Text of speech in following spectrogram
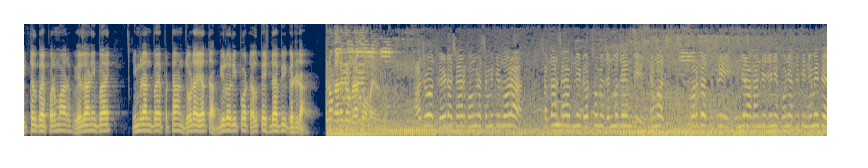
વિઠ્ઠલભાઈ પરમાર, વેલાણીભાઈ, ઇમરાનભાઈ પઠાણ જોડાયા હતા. Bureau report Alpesh Dabhi, Gadhada. કાર્યક્રમ રાખવામાં આવ્યો હતો. આજરોજ ગરડા શહેર કોંગ્રેસ સમિતિ દ્વારા સરદાર સાહેબની દોઢસોમી જન્મજયંતિ તેમજ સ્વર્ગસ્થ શ્રી ઇન્દિરા ગાંધીજીની પુણ્યતિથિ નિમિત્તે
